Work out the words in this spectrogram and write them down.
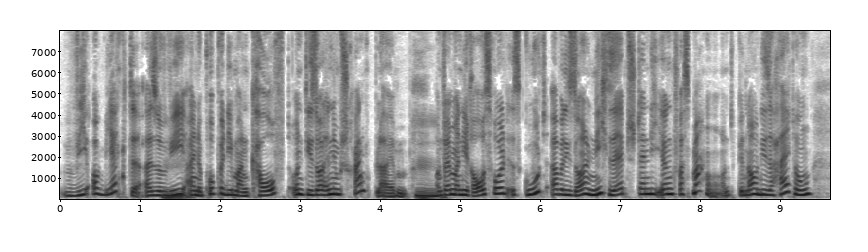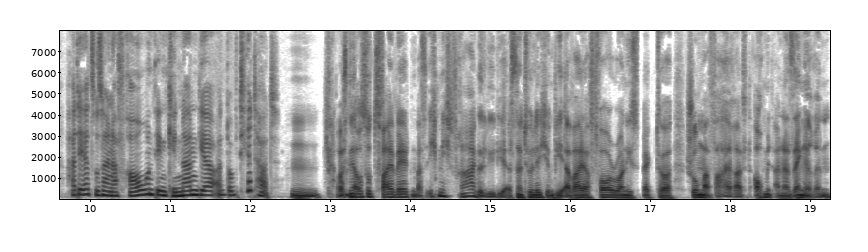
wie Objekte, also mhm. wie eine Puppe, die man kauft und die soll in dem Schrank bleiben. Mhm. Und wenn man die rausholt, ist gut, aber die sollen nicht selbstständig irgendwas machen. Und genau diese Haltung hatte er zu seiner Frau und den Kindern, die er adoptiert hat. Mhm. Aber es sind ja auch so zwei Welten. Was ich mich frage, Lydia, ist natürlich irgendwie, er war ja vor Ronnie Spector schon mal verheiratet, auch mit einer Sängerin.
